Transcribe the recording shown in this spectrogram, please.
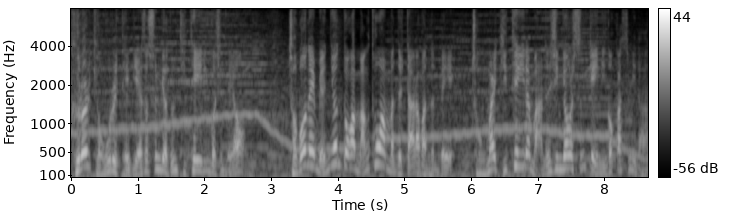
그럴 경우를 대비해서 숨겨둔 디테일인 것인데요. 저번에 몇 년 동안 망통한 만들 때 알아봤는데 정말 디테일에 많은 신경을 쓴 게임인 것 같습니다.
